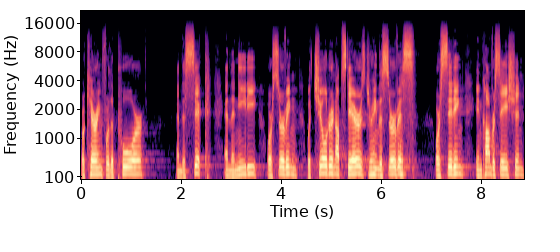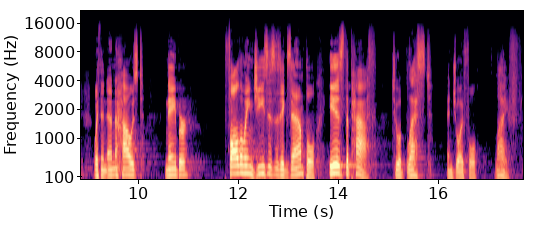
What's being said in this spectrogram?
or caring for the poor and the sick and the needy, or serving with children upstairs during the service, or sitting in conversation with an unhoused neighbor. Following Jesus' example is the path to a blessed and joyful life.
